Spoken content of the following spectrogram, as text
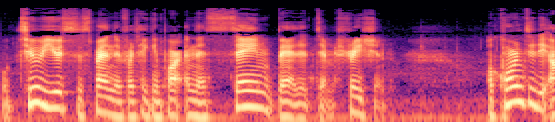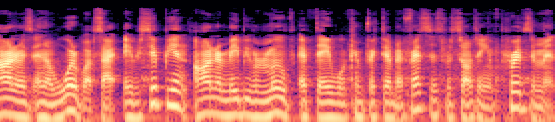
with two years suspended for taking part in the same bandit demonstration. According to the honors and award website, a recipient honor may be removed if they were convicted of offenses resulting in imprisonment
